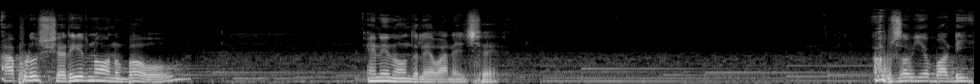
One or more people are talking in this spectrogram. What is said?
આપણું શરીરનો અનુભવ એની નોંધ લેવાની છે. Observe your body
